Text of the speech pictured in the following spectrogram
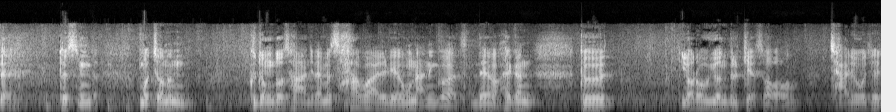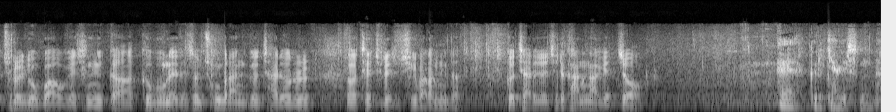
네, 됐습니다. 뭐 저는 그 정도 사안이라면 사과할 내용은 아닌 것 같은데요. 하여간 그 여러 의원들께서 자료 제출을 요구하고 계시니까 그 부분에 대해서는 충분한 그 자료를 어, 제출해 주시기 바랍니다. 그 자료 제출이 가능하겠죠? 네, 그렇게 하겠습니다.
